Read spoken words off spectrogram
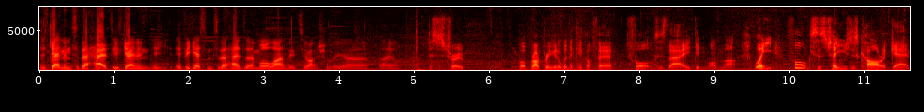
He's getting into the head. He's getting in. he- If he gets into the head, they're more likely to actually uh, fail. This is true. But Bradbury going to win the kickoff here. Fawkes is there. He didn't want that. Wait, Fawkes has changed his car again.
